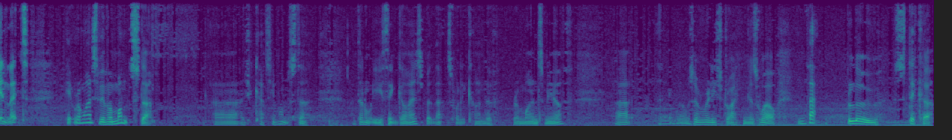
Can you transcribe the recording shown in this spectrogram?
inlet, it reminds me of a monster, uh, a Ducati Monster. I don't know what you think guys, but that's what it kind of reminds me of. Uh, wheels are really striking as well. And that blue sticker,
